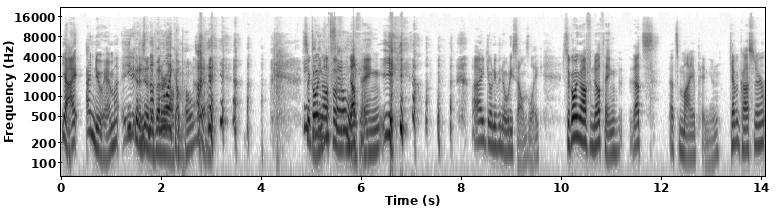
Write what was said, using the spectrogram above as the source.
yeah, I, I knew him. He could have done a better like Al him. Capone. Yeah. So going off of sound like nothing, I don't even know what he sounds like. So going off nothing, that's that's my opinion. Kevin Costner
